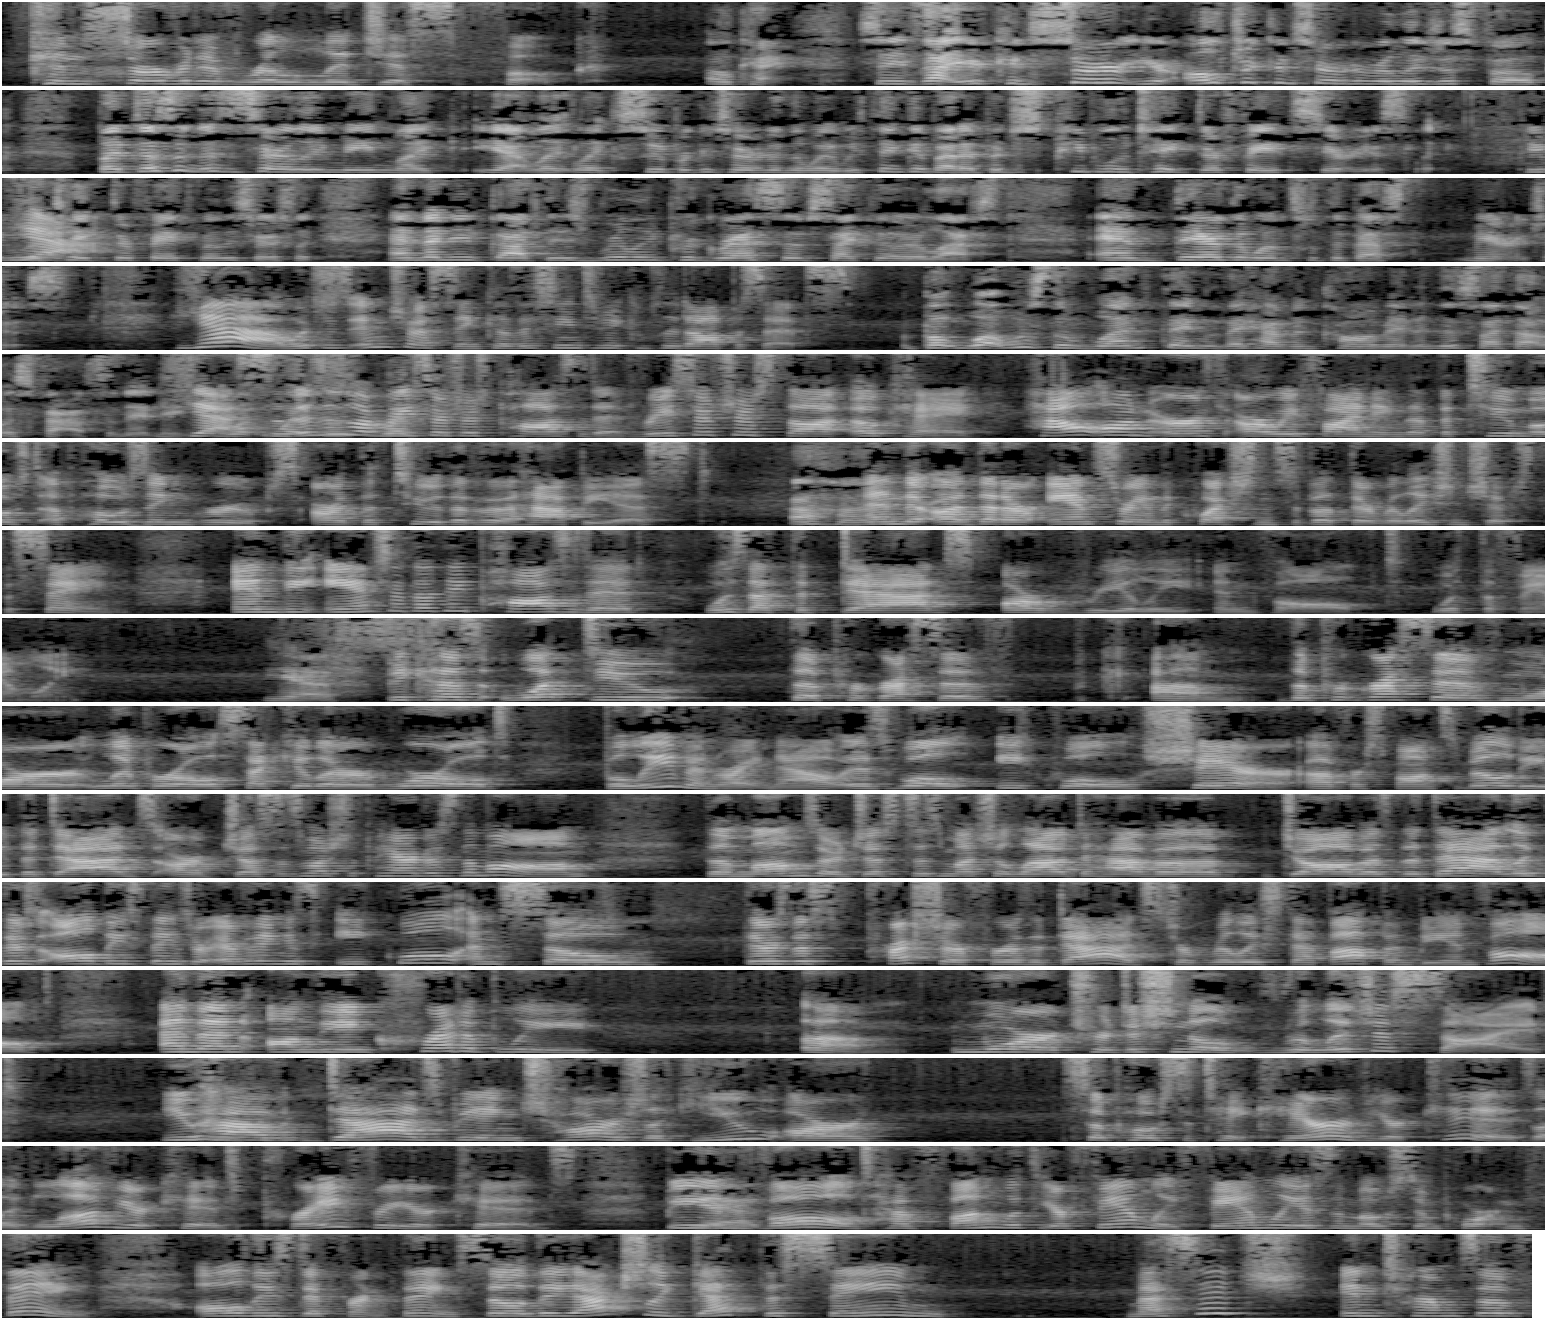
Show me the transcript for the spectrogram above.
conservative religious folk. Okay, so you've got your conserv- your ultra conservative religious folk, but doesn't necessarily mean like yeah, like like super conservative in the way we think about it, but just people who take their faith seriously. People yeah. who take their faith really seriously, and then you've got these really progressive secular lefts, and they're the ones with the best marriages. Yeah, which is interesting because they seem to be complete opposites. But what was the one thing that they have in common? And this I thought was fascinating. Yes, what, so this is what researchers posited. Researchers thought, okay, how on earth are we finding that the two most opposing groups are the two that are the happiest? Uh-huh. And are, that are answering the questions about their relationships the same. And the answer that they posited was that the dads are really involved with the family. Yes. Because what do the progressive, um, the progressive, more liberal, secular world believe in right now is well equal share of responsibility. The dads are just as much the parent as the mom. The moms are just as much allowed to have a job as the dad. Like there's all these things where everything is equal and so mm-hmm. There's this pressure for the dads to really step up and be involved. And then on the incredibly um, more traditional religious side, you have mm-hmm. dads being charged like you are supposed to take care of your kids, like love your kids, pray for your kids, be yes. involved, have fun with your family. Family is the most important thing. All these different things. So they actually get the same message in terms of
